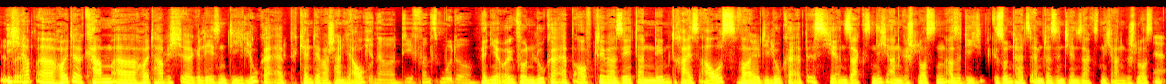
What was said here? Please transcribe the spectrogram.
Ich habe äh, heute kam äh, heute habe ich äh, gelesen die Luca App kennt ihr wahrscheinlich auch. Genau, die von Smudo. Wenn ihr irgendwo einen Luca App Aufkleber seht, dann nehmt Reis aus, weil die Luca App ist hier in Sachsen nicht angeschlossen. Also die Gesundheitsämter sind hier in Sachsen nicht angeschlossen. Ja.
